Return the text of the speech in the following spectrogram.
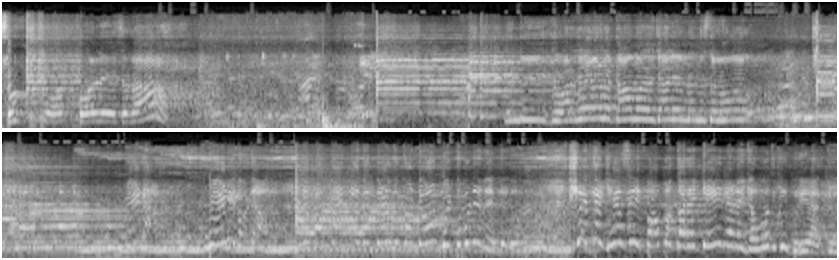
ಸುತ್ತು ಒಳ್ಳೆಯ ಜನ. ಇಂದು ಈ ವರದೇವನ ಕಾಮದ ಜಾಲಿಯನ್ನು ನಂದಿಸಲು ಪಾಪ ಕರಕ್ಕೆ ನನಗೆ ಯಾವದಿಗೆ ಗುರಿ ಹಾಕಿ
